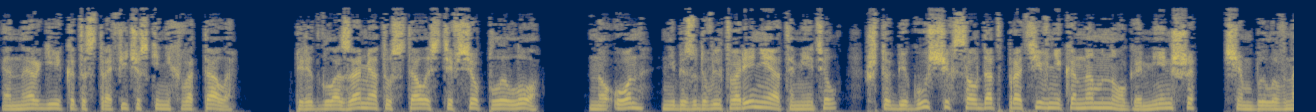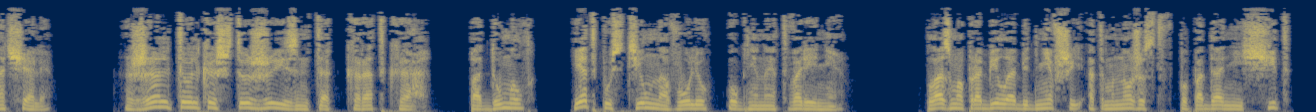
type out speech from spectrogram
Энергии катастрофически не хватало. Перед глазами от усталости все плыло, но он не без удовлетворения отметил, что бегущих солдат противника намного меньше, чем было в начале. «Жаль только, что жизнь так коротка», — подумал и отпустил на волю огненное творение. Плазма пробила обедневший от множеств попаданий щит,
